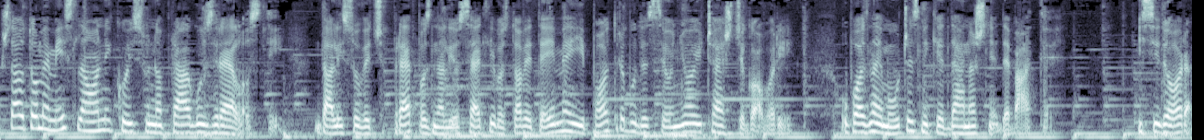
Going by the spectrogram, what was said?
Šta o tome misle oni koji su na pragu zrelosti? Da li su već prepoznali osetljivost ove teme i potrebu da se o njoj češće govori? Upoznajemo učesnike današnje debate. Isidora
